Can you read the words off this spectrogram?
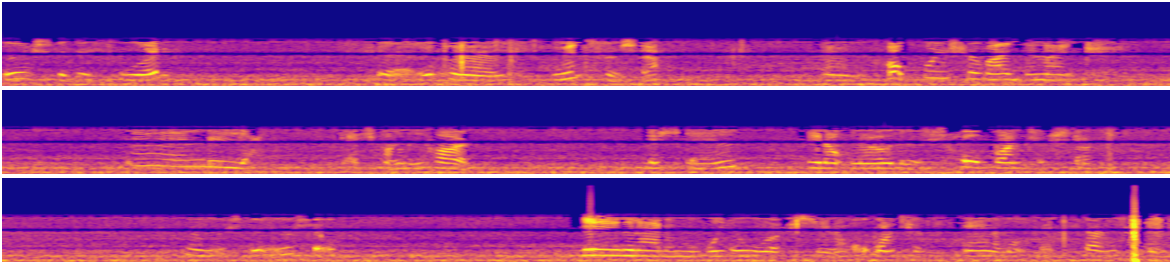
first to this wood so we can make some stuff and hopefully survive the night. And yeah, that's gonna be hard. This game, you don't know, there's a whole bunch of stuff in this game, so they even add in wheelworks and a whole bunch of animals that sounds cool.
